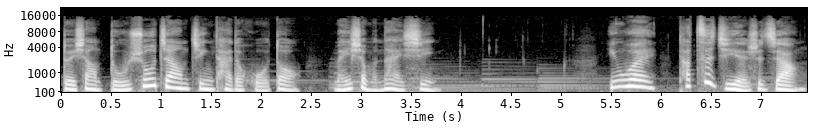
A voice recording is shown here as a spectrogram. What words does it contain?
对像读书这样静态的活动。没什么耐性，因为他自己也是这样。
